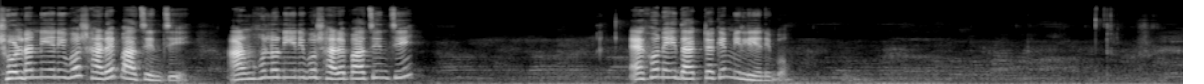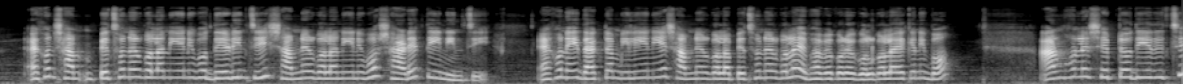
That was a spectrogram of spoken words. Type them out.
শোল্ডার নিয়ে নিব সাড়ে পাঁচ ইঞ্চি। আর্মহোলও নিয়ে নিব সাড়ে পাঁচ ইঞ্চি। এখন এই দাগটাকে মিলিয়ে নিব। এখন পেছনের গলা নিয়ে নিব দেড় ইঞ্চি, সামনের গলা নিয়ে নিব সাড়ে তিন ইঞ্চি। এখন এই দাগটা মিলিয়ে নিয়ে সামনের গলা, পেছনের গলা এভাবে করে গোল গলা এঁকে নিব। আর্মহোলের শেপটাও দিয়ে দিচ্ছি,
